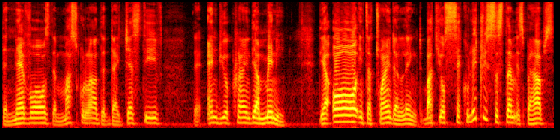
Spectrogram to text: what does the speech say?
the nervous, the muscular, the digestive, the endocrine. There are many. They are all intertwined and linked. But your circulatory system is perhaps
